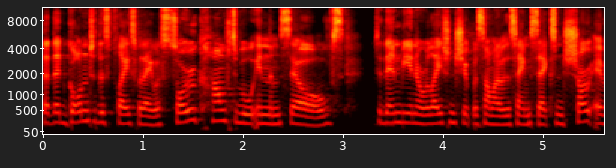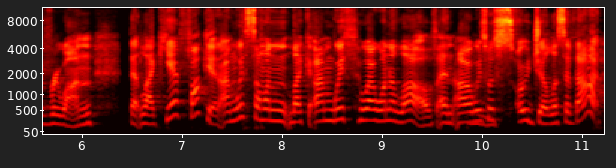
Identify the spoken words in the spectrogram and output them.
that they'd gotten to this place where they were so comfortable in themselves to then be in a relationship with someone of the same sex and show everyone that like yeah fuck it. I'm with someone like i'm with who i want to love. And i always mm. was so jealous of that.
